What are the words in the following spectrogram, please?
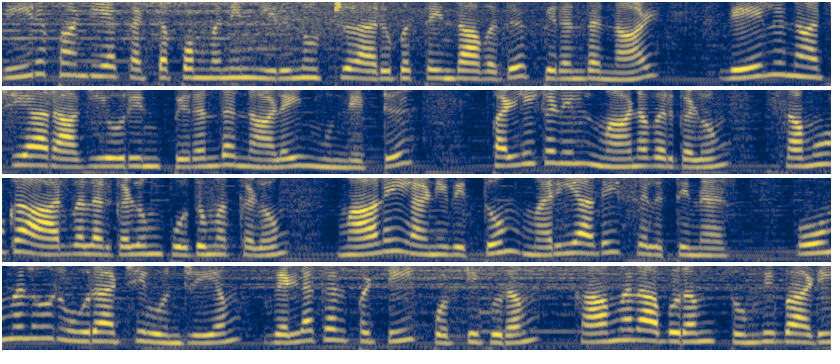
வீரபாண்டிய கட்டபொம்மனின் இருநூற்று அறுபத்தைந்தாவது பிறந்த நாள் வேலு நாச்சியார் ஆகியோரின் பிறந்த நாளை முன்னிட்டு பள்ளிகளில் மாணவர்களும் சமூக ஆர்வலர்களும் பொதுமக்களும் மாலை அணிவித்தும் மரியாதை செலுத்தினர். ஓமலூர் ஊராட்சி ஒன்றியம் வெள்ளகல்பட்டி பொட்டிபுரம் காமலாபுரம் தும்பிபாடி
